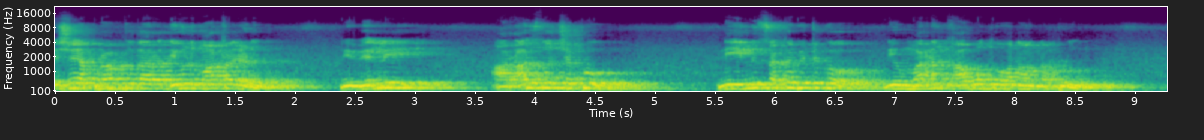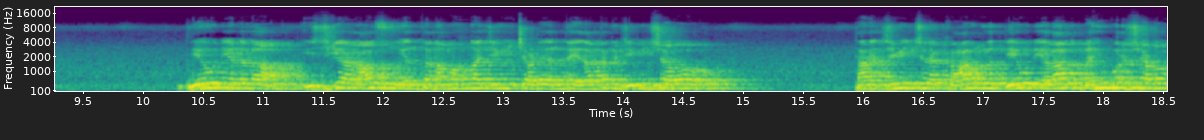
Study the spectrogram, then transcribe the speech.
యశయ ప్రవక్త ద్వారా దేవుడు మాట్లాడాడు నీవు వెళ్ళి ఆ రాజుతో చెప్పు నీ ఇల్లు చక్కబెట్టుకో నీవు మరణం కాబోతూ ఉన్నావు అన్నప్పుడు దేవుని ఎడల ఇష్యా రాజు ఎంత నమ్మకంగా జీవించాడో ఎంత యథార్థంగా జీవించాడో తన జీవించిన కాలంలో దేవుని ఎలా మహిమపరిచాడో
